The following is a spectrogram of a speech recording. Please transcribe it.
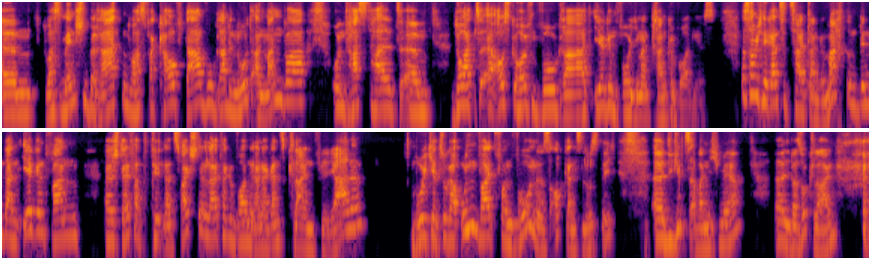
ähm, du hast Menschen beraten, du hast verkauft da, wo gerade Not an Mann war und hast halt ähm, dort äh, ausgeholfen, wo gerade irgendwo jemand krank geworden ist. Das habe ich eine ganze Zeit lang gemacht und bin dann irgendwann äh, stellvertretender Zweigstellenleiter geworden in einer ganz kleinen Filiale wo ich jetzt sogar unweit von wohne, ist auch ganz lustig. Äh, die gibt es aber nicht mehr. Äh, die war so klein.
